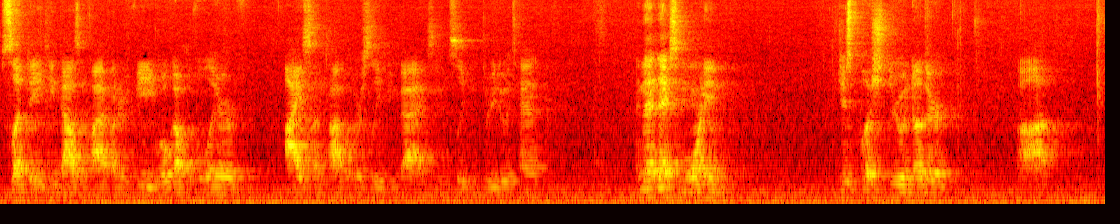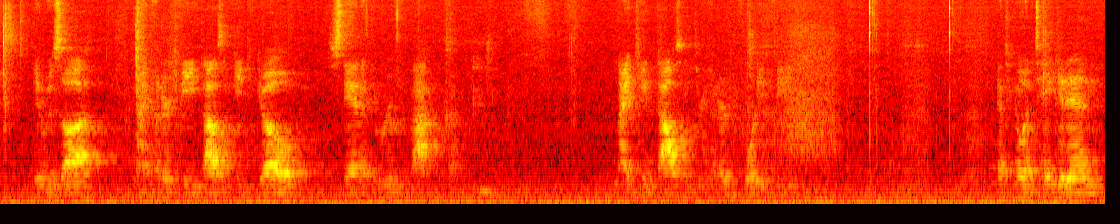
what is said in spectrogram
Slept 18,500 feet, woke up with a layer of ice on top of our sleeping bags, and sleeping three to a tent. And that next morning, just pushed through another, uh, it was uh, 900 feet, 1,000 feet to go, stand at the roof of Africa. 19,340 feet. You have to go and take it in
